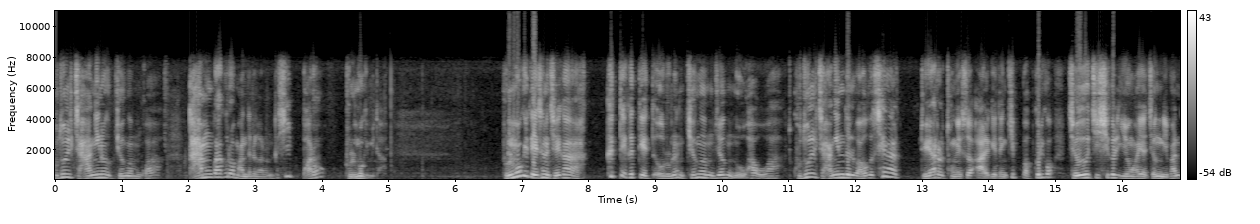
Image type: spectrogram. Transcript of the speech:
구들 장인의 경험과 감각으로 만들어가는 것이 바로 불목입니다. 불목에 대해서는 제가 그때그때 떠오르는 경험적 노하우와 구들 장인들과 그 생활 대화를 통해서 알게 된 기법 그리고 저 지식을 이용하여 정립한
